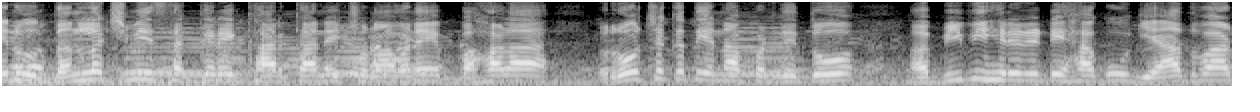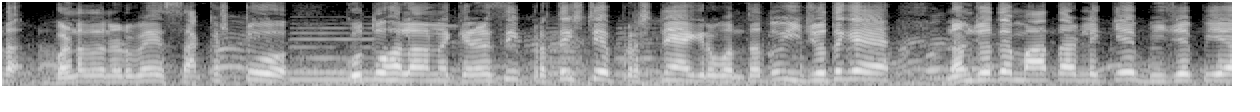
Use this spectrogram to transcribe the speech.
ಏನು ಧನಲಕ್ಷ್ಮಿ ಸಕ್ಕರೆ ಕಾರ್ಖಾನೆ ಚುನಾವಣೆ ಬಹಳ ರೋಚಕತೆಯನ್ನ ಪಡೆದಿದ್ದು ಬಿ ಬಿ ಹಿರೇರೆಡ್ಡಿ ಹಾಗೂ ಯಾದವಾಡ್ ಬಣದ ನಡುವೆ ಸಾಕಷ್ಟು ಕುತೂಹಲವನ್ನು ಕೆರಳಿಸಿ ಪ್ರತಿಷ್ಠೆ ಪ್ರಶ್ನೆ ಆಗಿರುವಂಥದ್ದು ಈ ಜೊತೆಗೆ ನಮ್ಮ ಜೊತೆ ಮಾತಾಡಲಿಕ್ಕೆ ಬಿಜೆಪಿಯ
